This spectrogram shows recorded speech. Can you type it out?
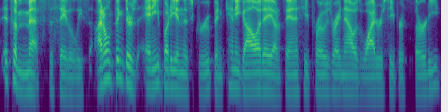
it's a mess to say the least. I don't think there's anybody in this group, and Kenny Golladay on Fantasy Pros right now is wide receiver 30.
